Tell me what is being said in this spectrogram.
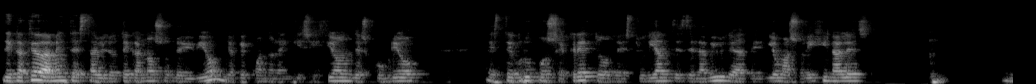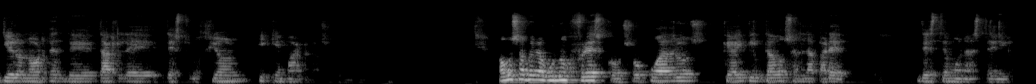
Desgraciadamente esta biblioteca no sobrevivió, ya que cuando la Inquisición descubrió este grupo secreto de estudiantes de la Biblia de idiomas originales, dieron orden de darle destrucción y quemarlos. Vamos a ver algunos frescos o cuadros que hay pintados en la pared de este monasterio.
